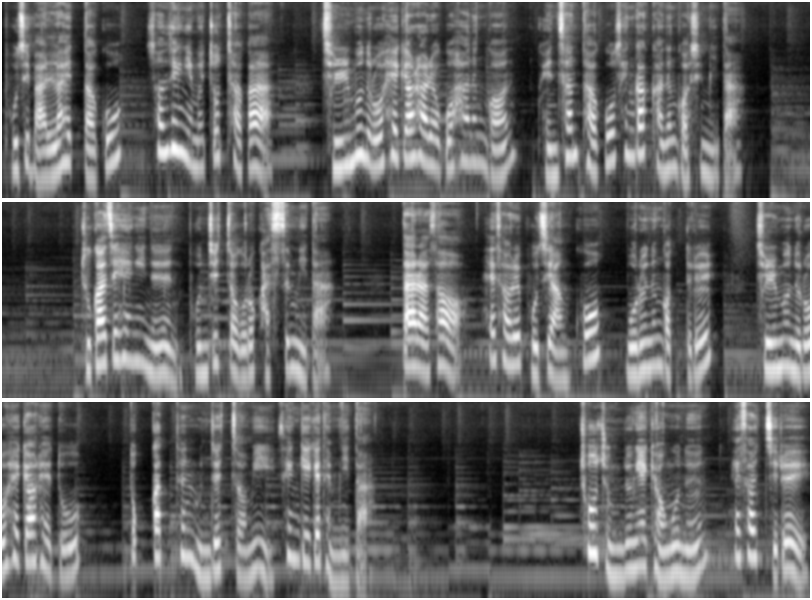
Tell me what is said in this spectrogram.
보지 말라 했다고 선생님을 쫓아가 질문으로 해결하려고 하는 건 괜찮다고 생각하는 것입니다. 두 가지 행위는 본질적으로 같습니다. 따라서 해설을 보지 않고 모르는 것들을 질문으로 해결해도 똑같은 문제점이 생기게 됩니다. 초중등의 경우는 해설지를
